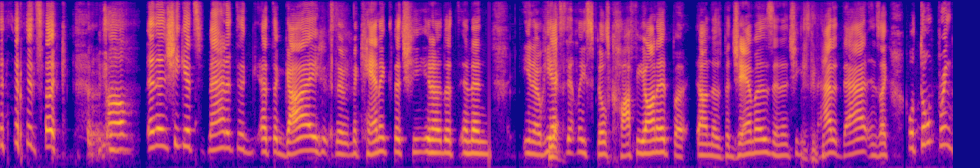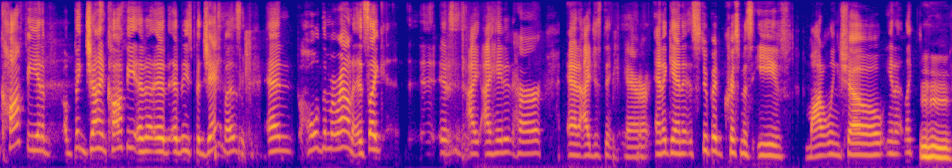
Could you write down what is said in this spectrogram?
it's like, um, and then she gets mad at the at the guy, the mechanic that she, you know, that, and then, you know, he Yeah. accidentally spills coffee on it, but on the pajamas, and then she gets mad at that, and it's like, well, don't bring coffee in a, a big giant coffee in, in, in these pajamas and hold them around. It's like, it's, I I hated her, and I just didn't care. And again, it's stupid Christmas Eve modeling show, you know, like Mhm.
